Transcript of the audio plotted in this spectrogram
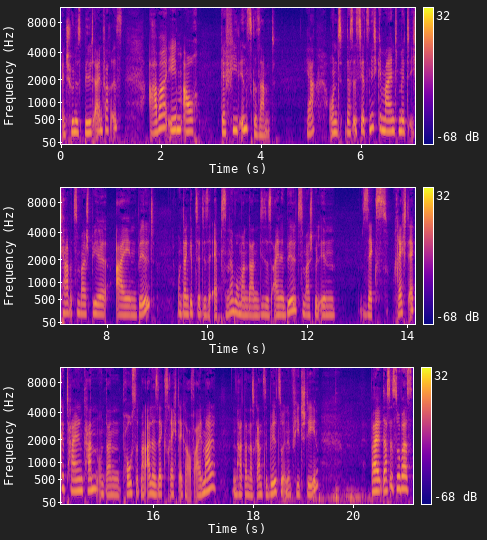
ein schönes Bild einfach ist, aber eben auch der Feed insgesamt. Ja, und das ist jetzt nicht gemeint mit, ich habe zum Beispiel ein Bild und dann gibt es ja diese Apps, ne, wo man dann dieses eine Bild zum Beispiel in sechs Rechtecke teilen kann und dann postet man alle sechs Rechtecke auf einmal und hat dann das ganze Bild so in dem Feed stehen. Weil das ist sowas,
